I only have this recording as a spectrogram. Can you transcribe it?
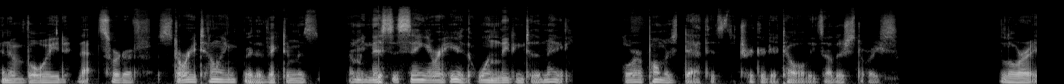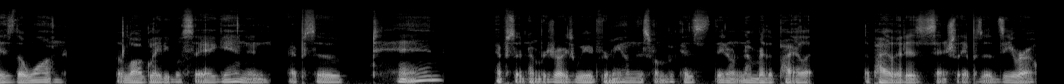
and avoid that sort of storytelling where the victim is. I mean, this is saying it right here the one leading to the many. Laura Palmer's death is the trigger to tell all these other stories. Laura is the one, the log lady will say again in episode 10. Episode numbers are always weird for me on this one because they don't number the pilot. The pilot is essentially episode zero.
